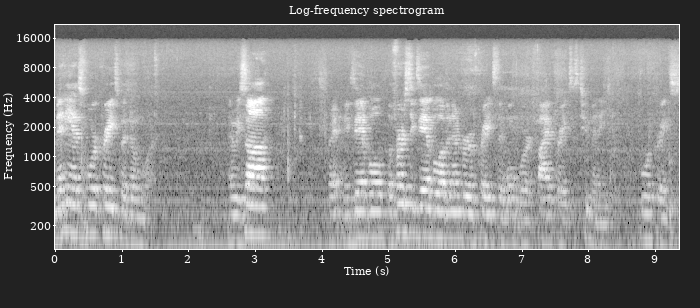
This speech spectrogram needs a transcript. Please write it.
many as four crates, but no more. And we saw, right, an example, the first example of a number of crates that won't work, five crates is too many, four crates,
